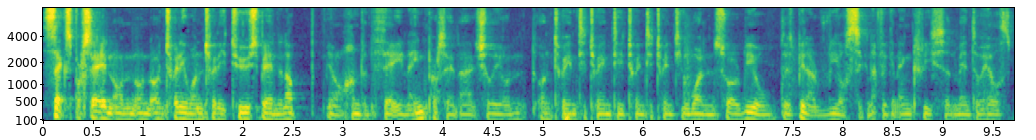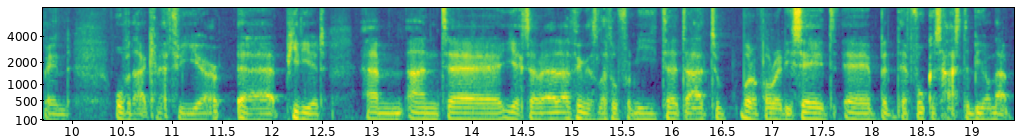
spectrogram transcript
6% on, on, on 21 22 spend and up you know 139% actually on on 2020 2021 so a real there's been a real significant increase in mental health spend over that kind of three year uh, period um, and uh, yes I, I think there's little for me to, to add to what I've already said uh, but the focus has to be on that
